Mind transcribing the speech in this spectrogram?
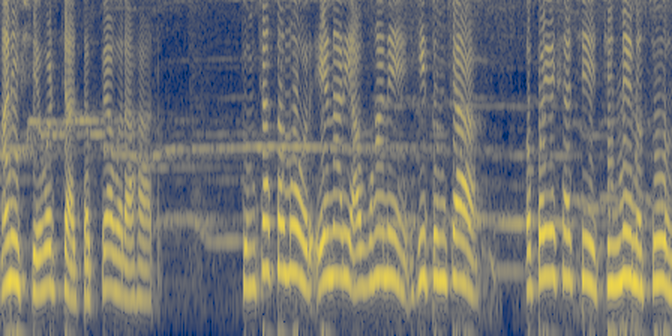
आणि शेवटच्या टप्प्यावर आहात. तुमच्यासमोर येणारी आव्हाने ही तुमच्या अपयशाची चिन्हे नसून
